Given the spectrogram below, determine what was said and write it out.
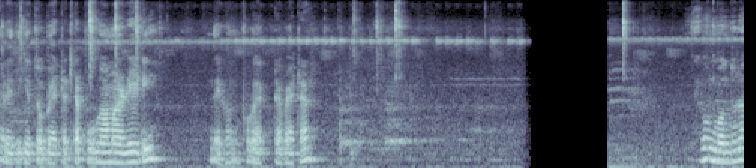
আর এদিকে তো ব্যাটারটা পুরো আমার রেডি দেখুন, পুরো একটা ব্যাটার দেখুন বন্ধুরা,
